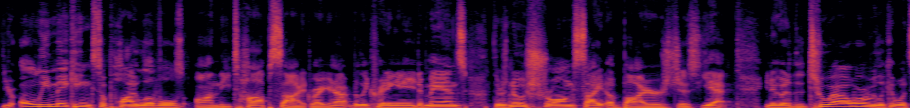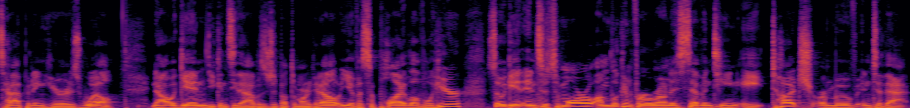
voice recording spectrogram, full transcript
you're only making supply levels on the top side, right? You're not really creating any demands. There's no strong sight of buyers just yet. You know, go to the two hour, we look at what's happening here as well. Now, again, you can see that I was just about to mark it out. You have a supply level here. So again, into tomorrow, I'm looking for around a 17.8 touch or move into that.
